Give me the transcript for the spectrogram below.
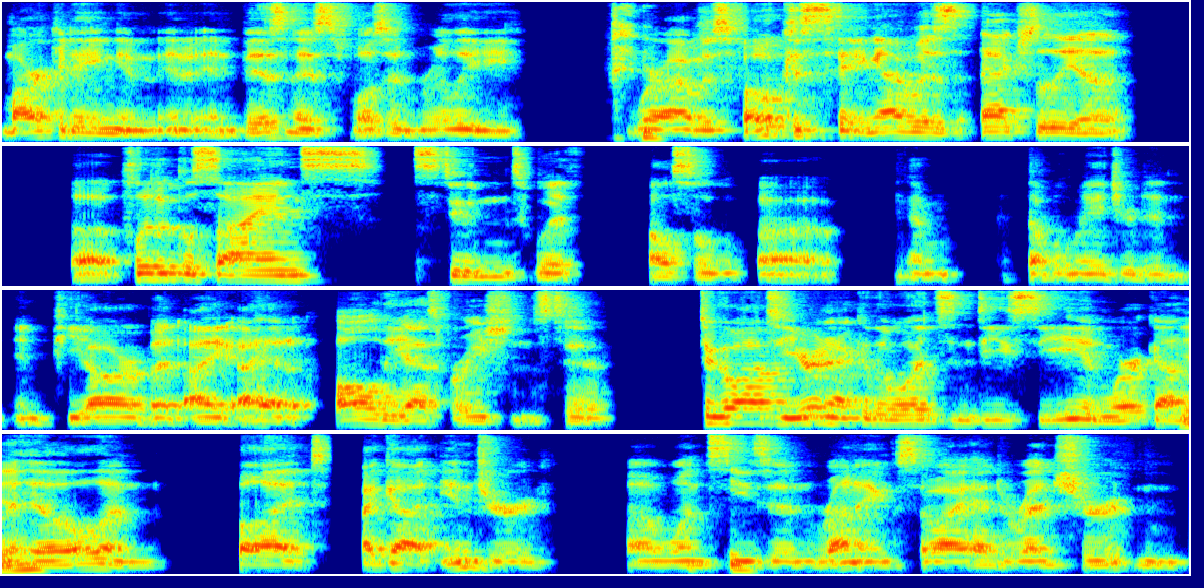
marketing and, and, and business wasn't really where I was focusing. I was actually a, a political science student with also uh, I'm double majored in, in PR, but I, I had all the aspirations to to go out to your neck of the woods in DC and work on Yeah. the hill. And but I got injured uh, one season running, so I had to redshirt and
